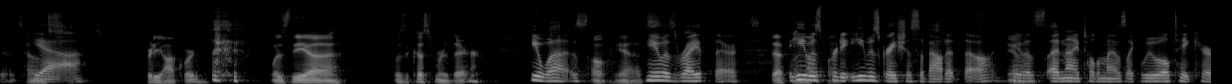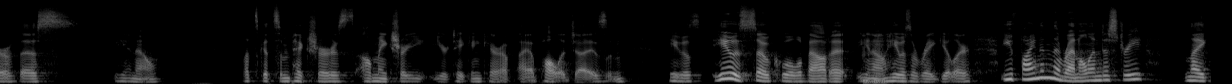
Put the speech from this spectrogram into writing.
Yeah, that sounds Yeah. pretty awkward. was the uh, was the customer there? He was. Oh yeah, He was right there. definitely He was fun. pretty. He was gracious about it, though. He Yeah. was, and I told him I was like, "We will take care of this. You know, let's get some pictures. I'll make sure you're taken care of. I apologize." And he was he was so cool about it. You Mm-hmm. know, he was a regular. You find in the rental industry, like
